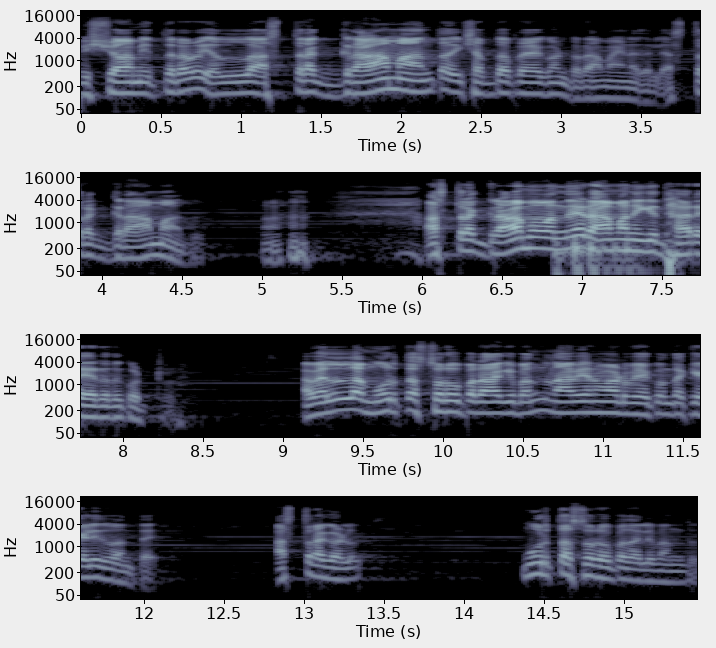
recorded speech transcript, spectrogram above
ವಿಶ್ವಾಮಿತ್ರರು ಎಲ್ಲ ಅಸ್ತ್ರಗ್ರಾಮ ಅಂತ ಅದಕ್ಕೆ ಶಬ್ದ ಪ್ರಯೋಗ ಉಂಟು ರಾಮಾಯಣದಲ್ಲಿ. ಅಸ್ತ್ರಗ್ರಾಮ ಅದು. ಅಸ್ತ್ರಗ್ರಾಮವನ್ನೇ ರಾಮನಿಗೆ ಧಾರೆ ಎರೆದು ಕೊಟ್ಟರು ಅವೆಲ್ಲ ಮೂರ್ತ ಸ್ವರೂಪರಾಗಿ ಬಂದು ನಾವೇನು ಮಾಡಬೇಕು ಅಂತ ಕೇಳಿದುವಂತೆ. ಅಸ್ತ್ರಗಳು ಮೂರ್ತ ಸ್ವರೂಪದಲ್ಲಿ ಬಂದು.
